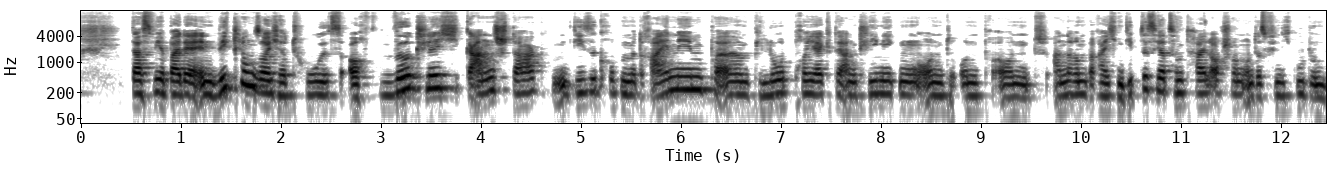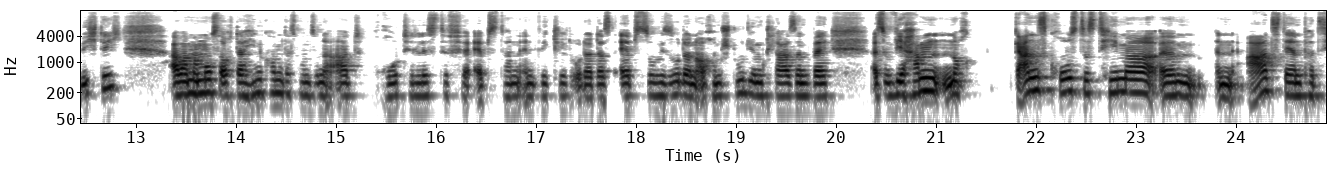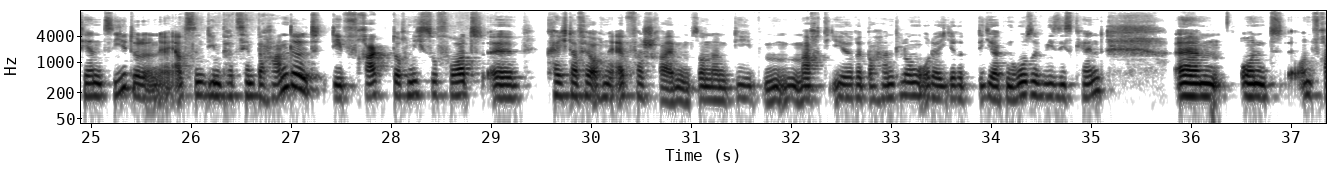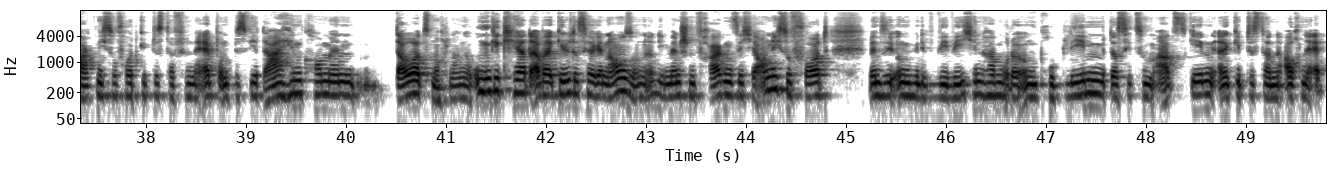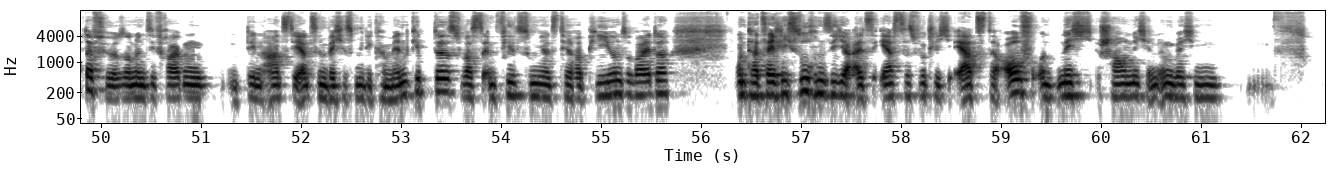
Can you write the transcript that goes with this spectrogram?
dass wir bei der Entwicklung solcher Tools auch wirklich ganz stark diese Gruppen mit reinnehmen. Ähm, Pilotprojekte an Kliniken und, und, und anderen Bereichen gibt es ja zum Teil auch schon und das finde ich gut und wichtig. Aber man muss auch dahin kommen, dass man so eine Art rote Liste für Apps dann entwickelt oder dass Apps sowieso dann auch im Studium klar sind, weil also wir haben noch ganz groß das Thema, ähm, ein Arzt, der einen Patient sieht oder eine Ärztin, die einen Patient behandelt, die fragt doch nicht sofort, äh, kann ich dafür auch eine App verschreiben, sondern die macht ihre Behandlung oder ihre Diagnose, wie sie es kennt ähm, und, und fragt nicht sofort, gibt es dafür eine App? Und bis wir da hinkommen, dauert es noch lange. Umgekehrt aber gilt es ja genauso. Ne? Die Menschen fragen sich ja auch nicht sofort, wenn sie irgendwie Wehwehchen haben oder irgendein Problem, dass sie zum Arzt gehen, äh, gibt es dann auch eine App dafür, sondern sie fragen den Arzt, die Ärztin, welches Medikament gibt es, was empfiehlst du mir als Therapie und so weiter. Und tatsächlich suchen sie ja als erstes wirklich Ärzte auf und nicht, schauen nicht in irgendwelchen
